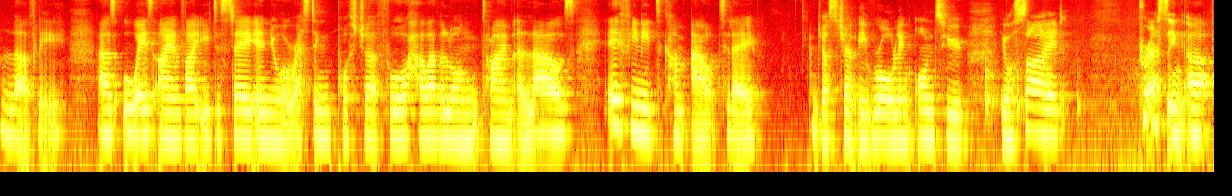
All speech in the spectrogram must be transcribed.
Lovely. As always, I invite you to stay in your resting posture for however long time allows. If you need to come out today, just gently rolling onto your side, pressing up,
